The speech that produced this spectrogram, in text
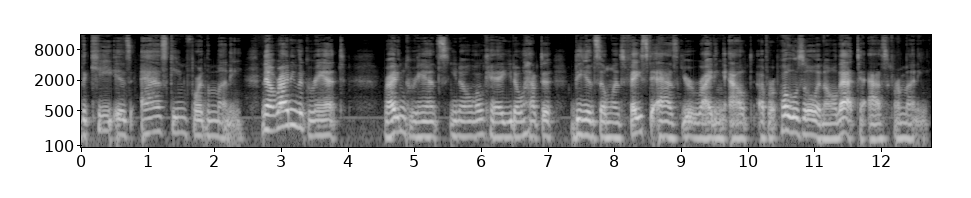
The key is asking for the money. Now, writing the grant, writing grants, you know, okay, you don't have to be in someone's face to ask. You're writing out a proposal and all that to ask for money.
